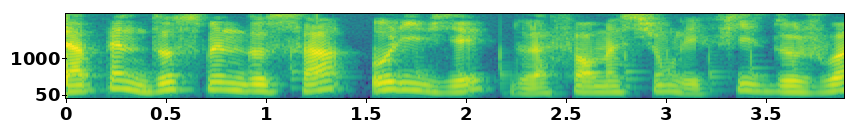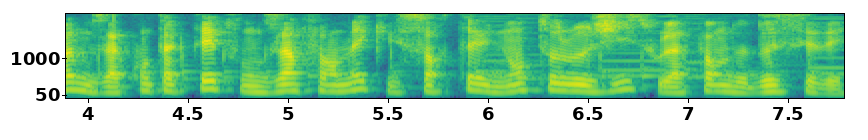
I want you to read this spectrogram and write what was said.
Y a à peine deux semaines de ça, Olivier, de la formation Les Fils de Joie, nous a contacté pour nous informer qu'il sortait une anthologie sous la forme de deux CD.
